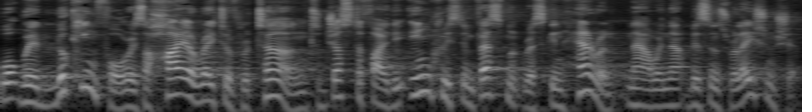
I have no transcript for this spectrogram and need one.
what we're looking for is a higher rate of return to justify the increased investment risk inherent now in that business relationship.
